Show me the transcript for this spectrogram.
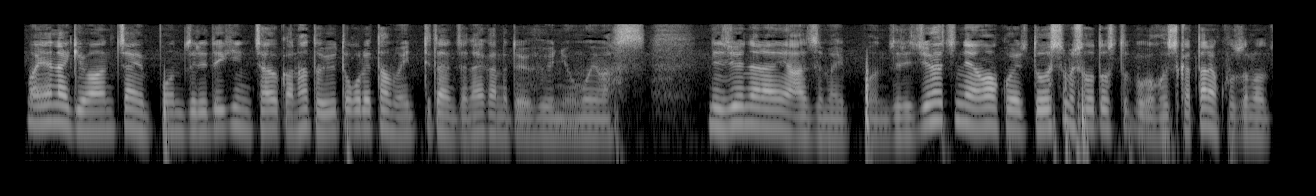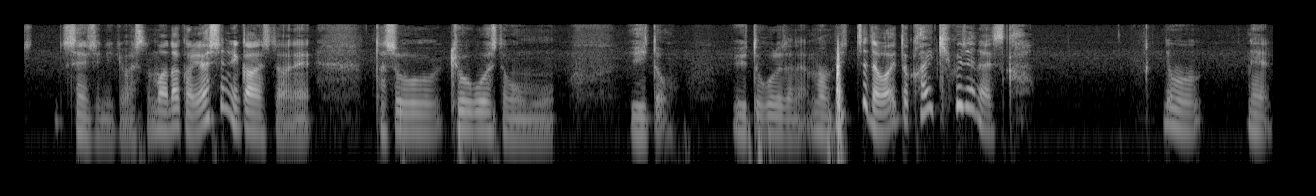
まあ、柳ワンチャン一本釣りできんちゃうかなというところで多分行ってたんじゃないかなというふうに思います。で、17年、東一本釣り。18年はこれどうしてもショートストップが欲しかったのは小園選手に行きました。まあだから野手に関してはね、多少競合してももういいというところじゃない。まあピッチャーで割と買い利くじゃないですか。でもね、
